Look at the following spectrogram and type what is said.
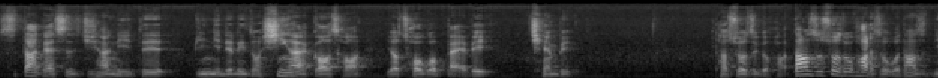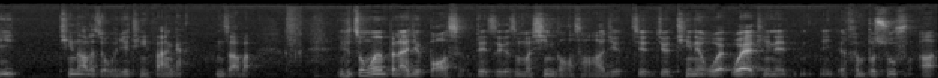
是大概是就像你的比你的那种性爱高潮要超过百倍、千倍。他说这个话，当时说这个话的时候，我当时一听到的时候我就挺反感，你知道吧？因为中文本来就保守，对这个什么性高潮啊，就就就听得我我也听得很不舒服啊。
